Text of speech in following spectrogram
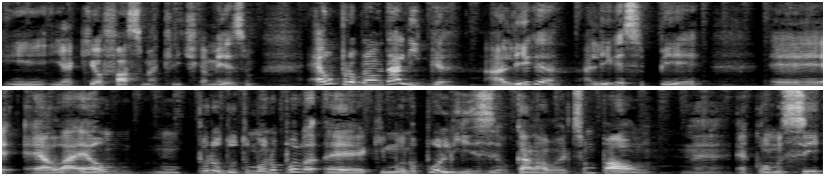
e, e, aqui eu faço uma crítica mesmo, é um problema da Liga. A Liga, a Liga SP, é, ela é um, um produto monopola, é, que monopoliza o carnaval de São Paulo. Né? É como se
